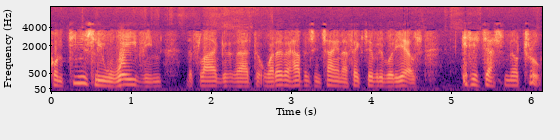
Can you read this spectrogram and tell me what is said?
continuously waving the flag that whatever happens in China affects everybody else, it is just not true.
